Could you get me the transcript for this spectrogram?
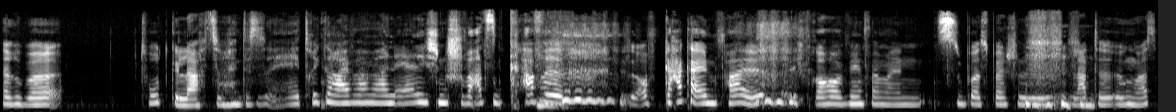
darüber totgelacht. So meinte so, hey, trink doch einfach mal einen ehrlichen schwarzen Kaffee. So, auf gar keinen Fall. Ich brauche auf jeden Fall meinen super Special Latte, irgendwas.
